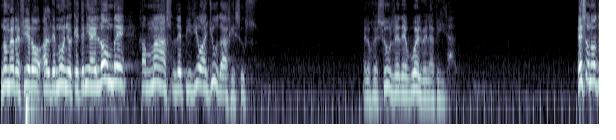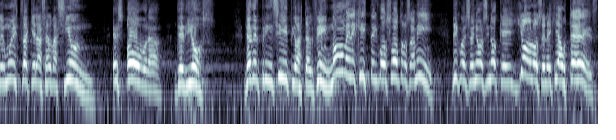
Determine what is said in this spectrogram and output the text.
no me refiero al demonio que tenía, el hombre jamás le pidió ayuda a Jesús. Pero Jesús le devuelve la vida. Eso nos demuestra que la salvación es obra de Dios desde el principio hasta el fin. No me elegisteis vosotros a mí, dijo el Señor, sino que yo los elegí a ustedes.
